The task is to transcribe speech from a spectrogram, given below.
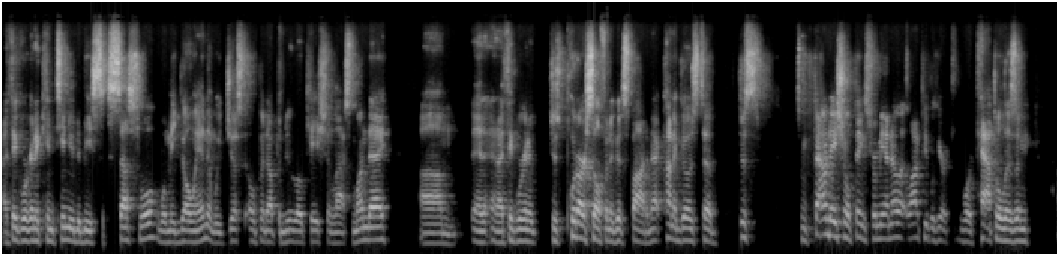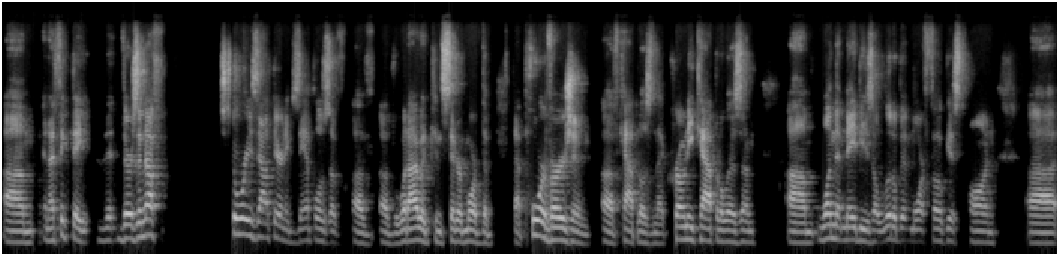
I think we're going to continue to be successful when we go in. And we just opened up a new location last Monday. Um, and, and I think we're going to just put ourselves in a good spot. And that kind of goes to just some foundational things for me. I know a lot of people hear the word capitalism, um, and I think they th- there's enough stories out there and examples of, of, of what I would consider more of the that poor version of capitalism, that crony capitalism, um, one that maybe is a little bit more focused on uh,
